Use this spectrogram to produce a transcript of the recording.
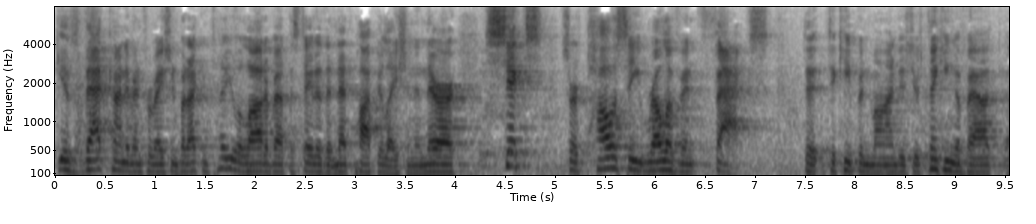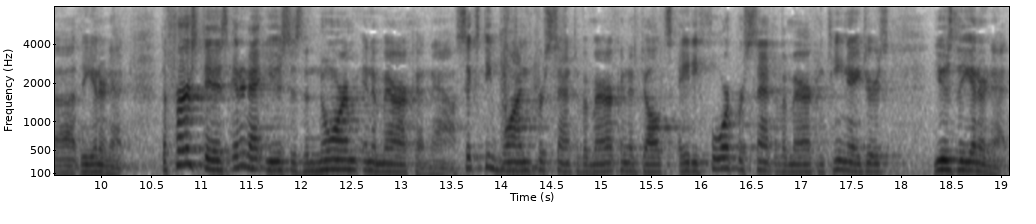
give that kind of information, but I can tell you a lot about the state of the net population. And there are six sort of policy relevant facts to, to keep in mind as you're thinking about uh, the internet. The first is internet use is the norm in America now. 61% of American adults, 84% of American teenagers use the internet.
